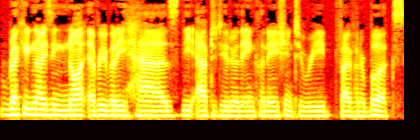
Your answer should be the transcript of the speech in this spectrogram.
recognizing not everybody has the aptitude or the inclination to read 500 books.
